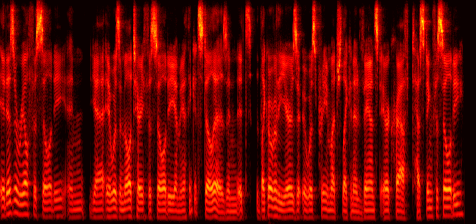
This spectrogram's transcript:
It is a real facility, and yeah, it was a military facility. I mean, I think it still is, and it's like over the years, it, it was pretty much like an advanced aircraft testing facility,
